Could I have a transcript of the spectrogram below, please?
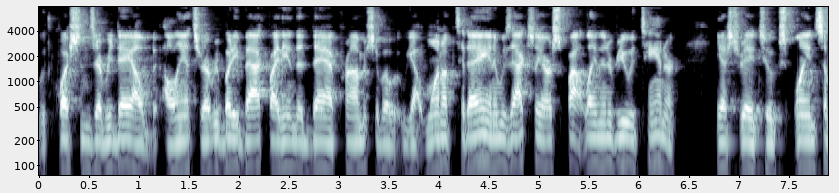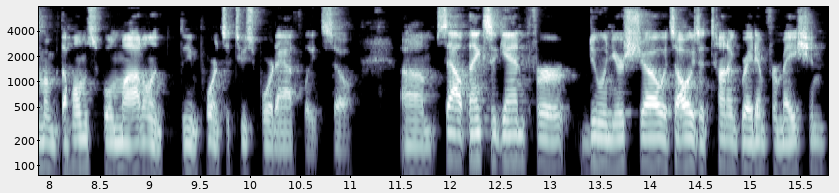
with questions every day. I'll, I'll answer everybody back by the end of the day. I promise you. But we got one up today, and it was actually our spotlight interview with Tanner yesterday to explain some of the homeschool model and the importance of two sport athletes. So, um, Sal, thanks again for doing your show. It's always a ton of great information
